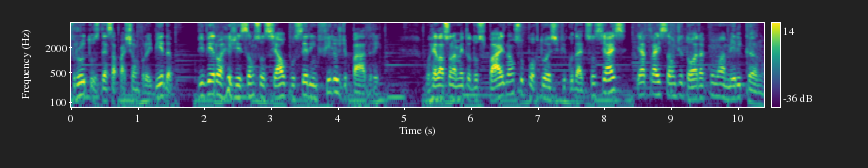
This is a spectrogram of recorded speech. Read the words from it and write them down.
frutos dessa paixão proibida, viveram a rejeição social por serem filhos de padre. O relacionamento dos pais não suportou as dificuldades sociais e a traição de Dora com um americano.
